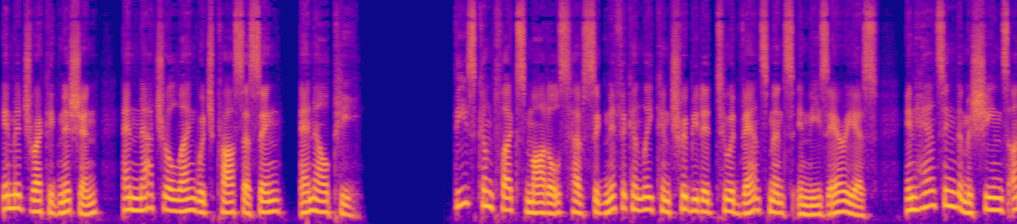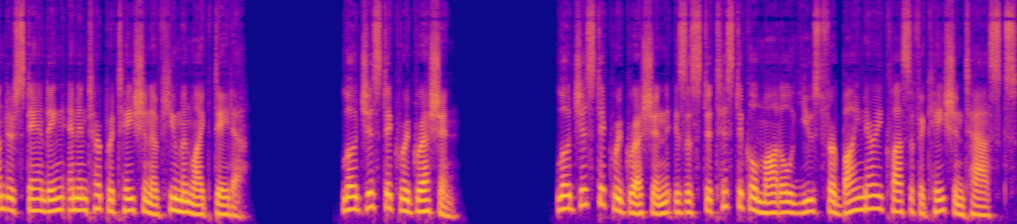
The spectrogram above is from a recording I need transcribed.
image recognition, and natural language processing, NLP. These complex models have significantly contributed to advancements in these areas, enhancing the machine's understanding and interpretation of human like data. Logistic regression. Logistic regression is a statistical model used for binary classification tasks,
